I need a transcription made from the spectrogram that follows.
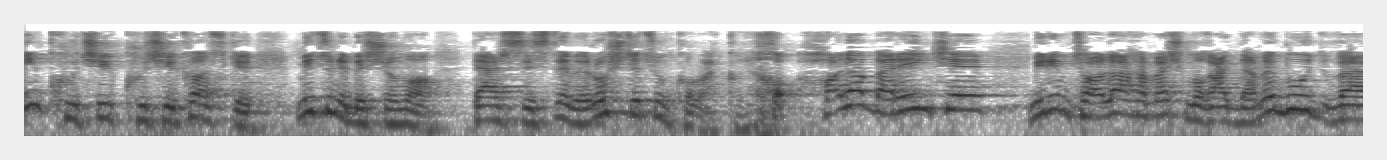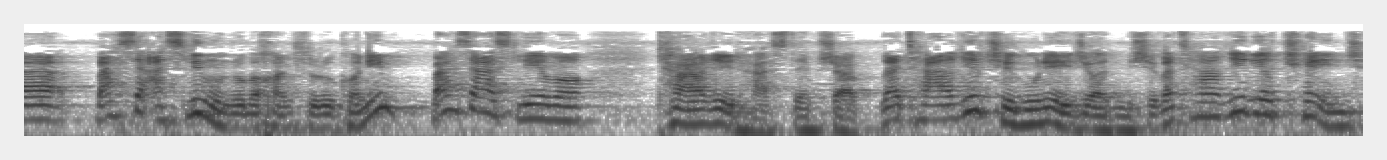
این کوچیک کوچیکاست که می‌تونه به شما در سیستم رشدتون کمک کنه. خب حالا برای اینکه میریم تا حالا همش مقدمه بود و بحث اصلیمون رو بخوایم شروع کنیم بحث اصلی ما تغییر هست امشب. و تغییر چگونه ایجاد میشه؟ و تغییر یا چنج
